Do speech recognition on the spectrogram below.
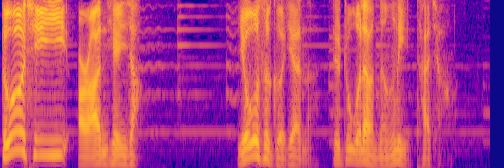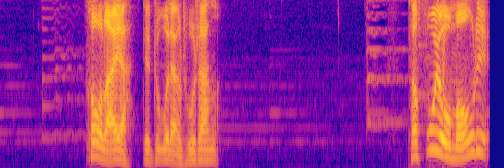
得其一而安天下。由此可见呢，这诸葛亮能力太强了。后来呀，这诸葛亮出山了，他富有谋略，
